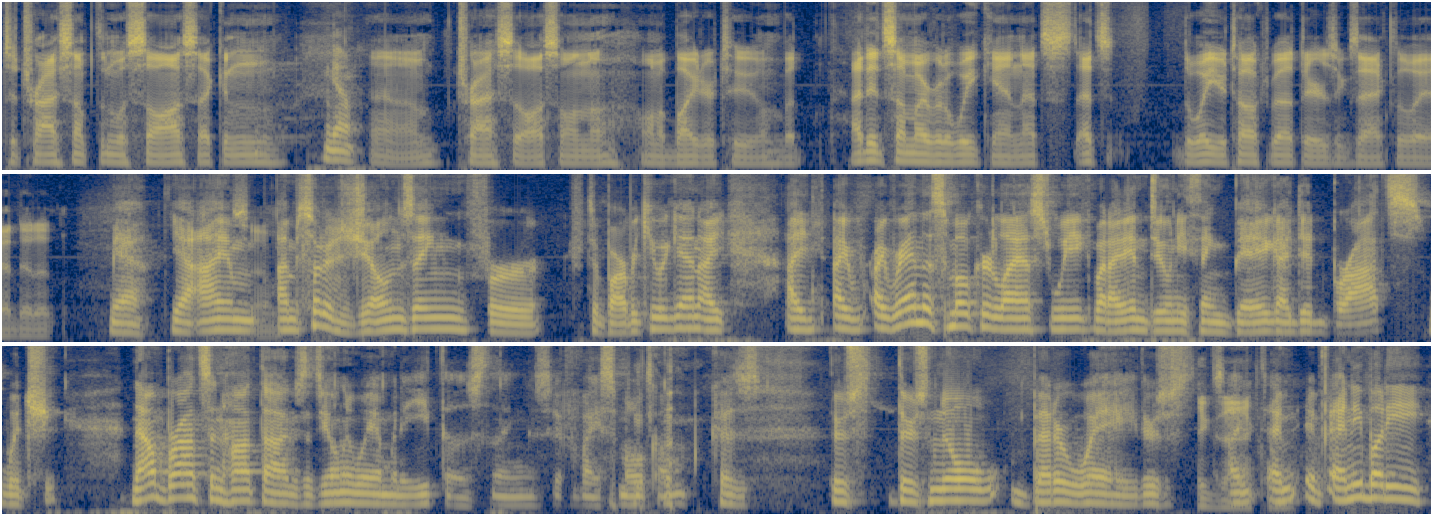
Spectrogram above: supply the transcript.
to try something with sauce, I can Yeah. um, try sauce on the on a bite or two. But I did some over the weekend. That's that's the way you talked about there is exactly the way I did it. Yeah, yeah. I am. So- I'm sort of jonesing for to barbecue again. I, I, I, I ran the smoker last week, but I didn't do anything big. I did brats, which now brats and hot dogs is the only way I'm going to eat those things if I smoke them because there's there's no better way. There's I- Exactly. if anybody,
